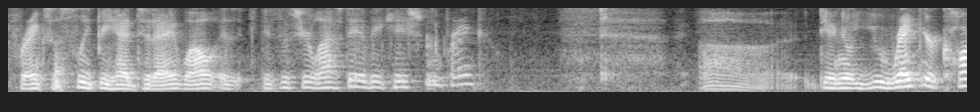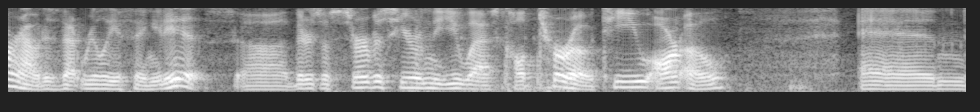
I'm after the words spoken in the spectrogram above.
Frank's a sleepyhead today. Well, is, is this your last day of vacation, Frank? Uh, Daniel, you rent your car out. Is that really a thing? It is. Uh, there's a service here in the U.S. called Turo, T-U-R-O, and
